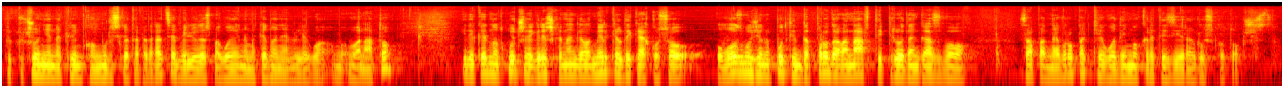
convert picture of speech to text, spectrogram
приклучување на Крим кон Руската федерација 2008 година Македонија не легува во НАТО и дека една од клучните грешки на Ангела Меркел дека ако се овозможи на Путин да продава нафта и природен газ во Западна Европа, ќе го демократизира руското општество.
